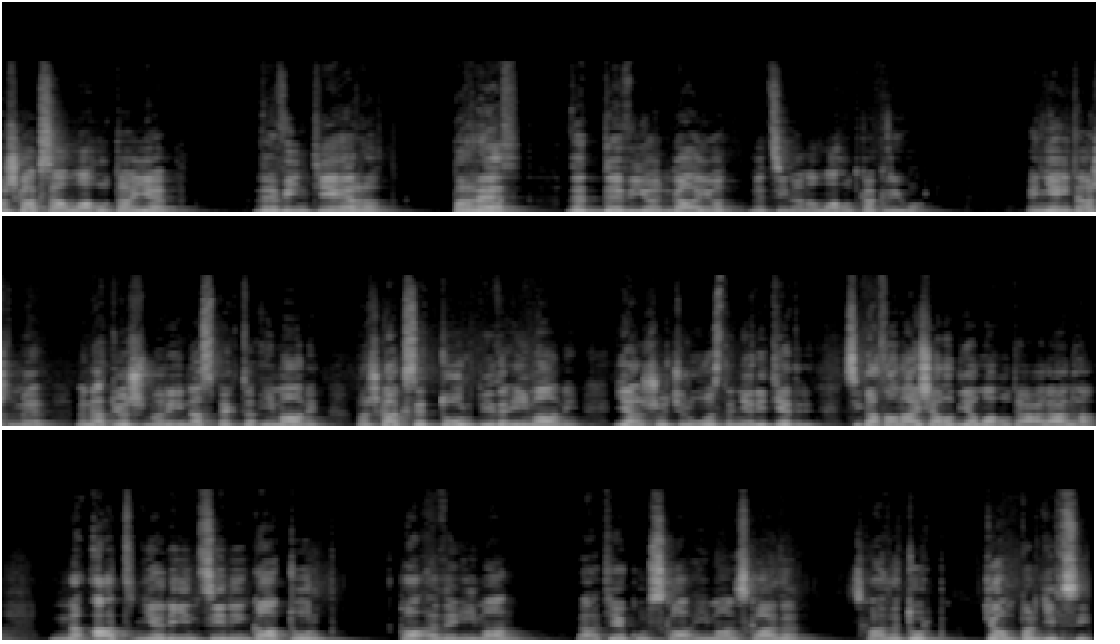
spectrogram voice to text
Për shkak se Allahu ta jep dhe vijnë tjerët përreth dhe të devijojnë nga ajo me të cilën Allahu të ka krijuar. E njëjta është me me natyrshmërinë në aspekt të imanit, për shkak se turpi dhe imani janë shoqërues të njëri-tjetrit. Si ka thënë Aisha radhiyallahu ta'ala anha, në atë njeri në cilin ka turp, ka edhe iman, dhe atje ku s'ka iman, s'ka edhe s'ka edhe turp. Kjo në përgjithësi.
